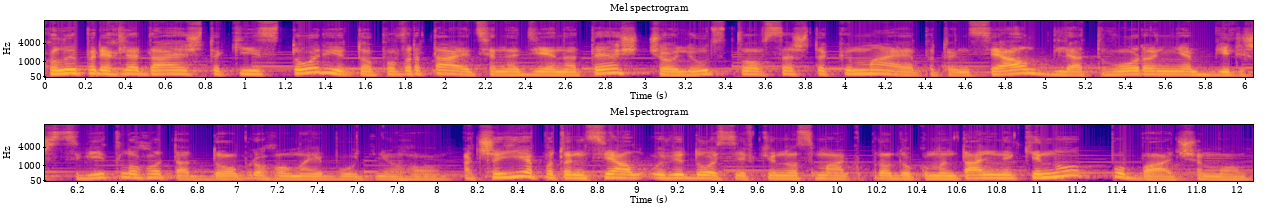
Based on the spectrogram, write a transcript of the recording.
Коли переглядаєш такі історії, то повертається надія на те, що людство все ж таки має потенціал для творення більш світлого та доброго майбутнього. А чи є потенціал у відосі в кіносмак про документальне кіно? Побачимо.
